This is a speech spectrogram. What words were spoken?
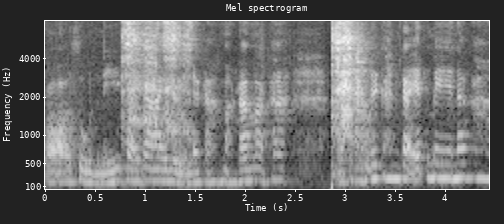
ก็สูตรนี้ใช้ได้เลยนะคะ มาค่ะมาค่ะมาทานด้วยกันกับเอสเมนะคะ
